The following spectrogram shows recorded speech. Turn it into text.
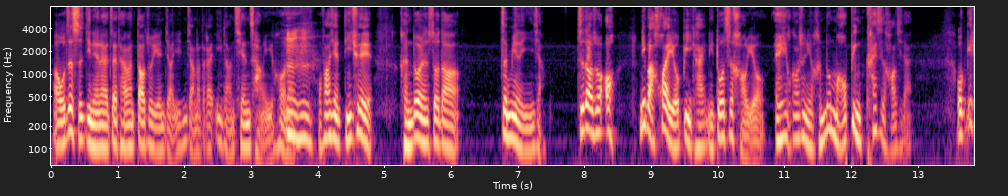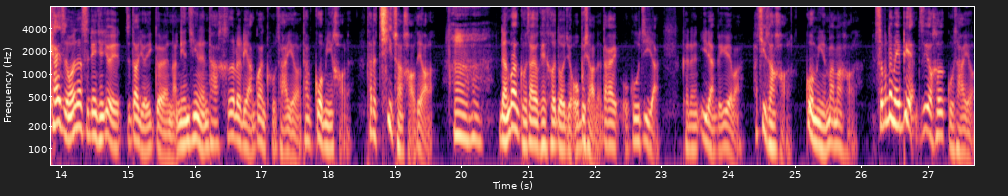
啊。我这十几年来在台湾到处演讲，已经讲了大概一两千场以后呢，嗯嗯我发现的确很多人受到正面的影响，知道说哦，你把坏油避开，你多吃好油，诶，我告诉你，很多毛病开始好起来。我一开始我那十年前就有知道有一个人啊，年轻人他喝了两罐苦茶油，他过敏好了，他的气喘好掉了。嗯嗯，两罐苦茶油可以喝多久？我不晓得，大概我估计啊，可能一两个月吧。他气喘好了，过敏也慢慢好了，什么都没变，只有喝苦茶油。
